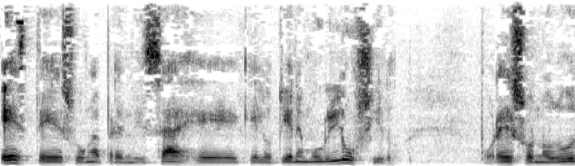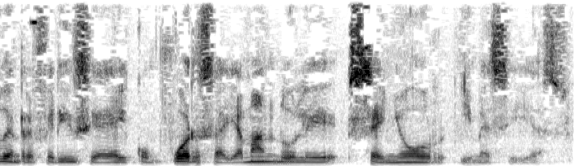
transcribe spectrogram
Este es un aprendizaje que lo tiene muy lúcido, por eso no duda en referirse a él con fuerza, llamándole Señor y Mesías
